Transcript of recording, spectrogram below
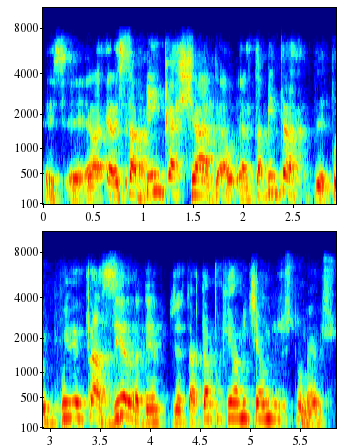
ela, ela, está bem encaixada, ela está bem tra foi, trazê-la dentro do startup, porque realmente é um dos instrumentos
